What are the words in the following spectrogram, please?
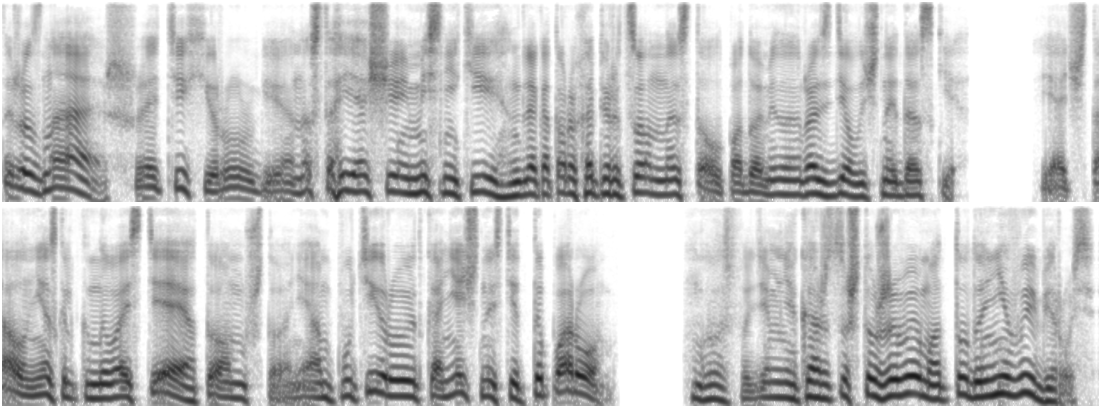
Ты же знаешь, эти хирурги — настоящие мясники, для которых операционный стол подобен разделочной доске. Я читал несколько новостей о том, что они ампутируют конечности топором. Господи, мне кажется, что живым оттуда не выберусь.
